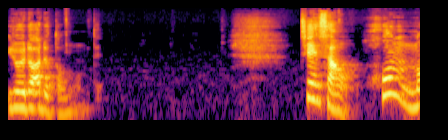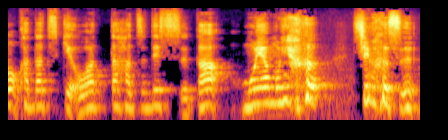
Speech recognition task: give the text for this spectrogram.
いろいろあると思うんで。チェイさん、本の片付け終わったはずですが、もやもやします。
